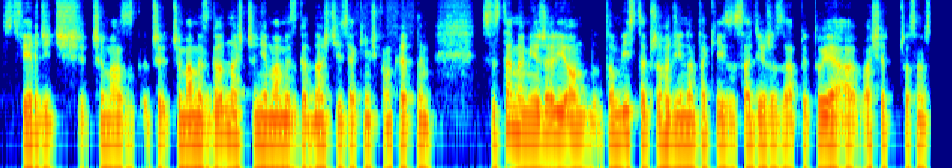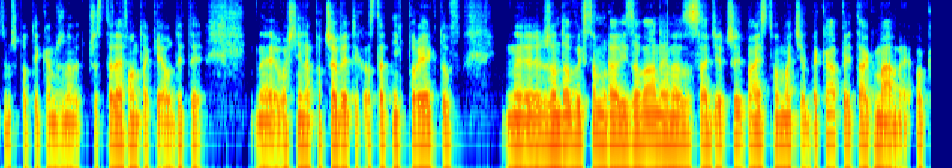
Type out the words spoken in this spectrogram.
stwierdzić, czy, ma, czy, czy mamy zgodność, czy nie mamy zgodności z jakimś konkretnym systemem. Jeżeli on tą listę przechodzi na takiej zasadzie, że zapytuje, a właśnie czasem z tym spotykam, że nawet przez telefon takie audyty e, właśnie na potrzeby tych ostatnich projektów rządowych są realizowane, na zasadzie, czy Państwo macie backupy? Tak, mamy, ok,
